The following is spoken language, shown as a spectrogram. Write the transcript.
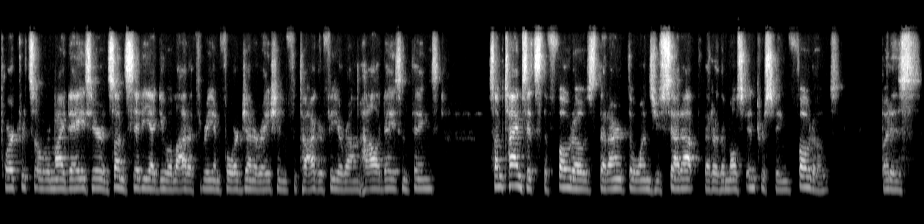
portraits over my days here in Sun City. I do a lot of three and four generation photography around holidays and things. Sometimes it's the photos that aren't the ones you set up that are the most interesting photos. But his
